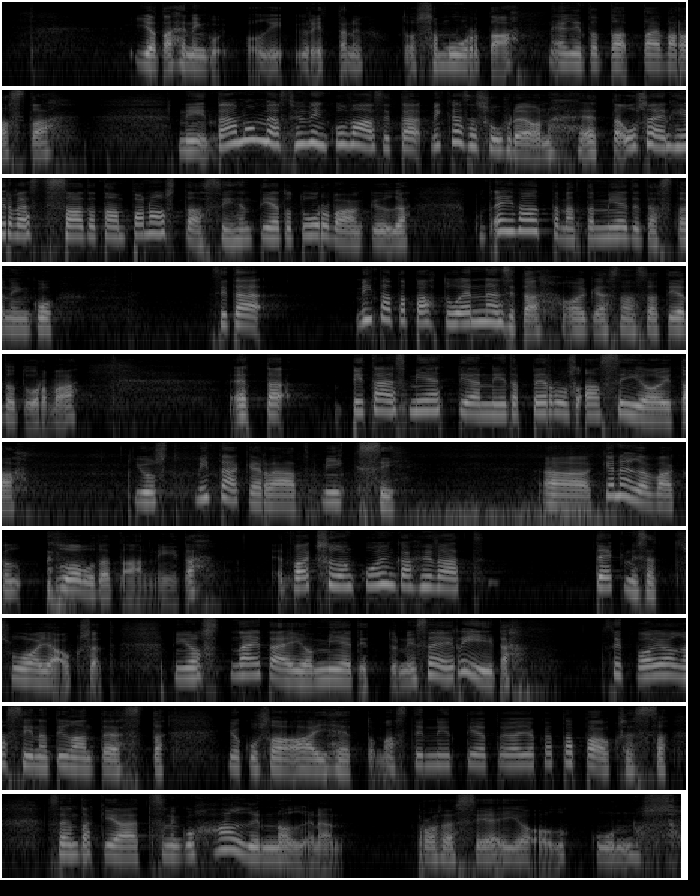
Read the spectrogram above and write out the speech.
jota he niin kuin, oli yrittänyt tuossa murtaa eli tota, tai varastaa. Niin tämä mun mielestä hyvin kuvaa sitä, mikä se suhde on. Että usein hirveästi saatetaan panostaa siihen tietoturvaan kyllä, mutta ei välttämättä mietitä sitä, niin kuin, sitä mitä tapahtuu ennen sitä oikeastaan sitä tietoturvaa. Että pitäisi miettiä niitä perusasioita, just mitä keräät, miksi, ää, kenelle vaikka luovutetaan niitä. Et vaikka sulla on kuinka hyvät tekniset suojaukset, niin jos näitä ei ole mietitty, niin se ei riitä. Sitten voi olla siinä tilanteessa, että joku saa aiheettomasti niitä tietoja joka tapauksessa sen takia, että se niin kuin hallinnollinen prosessi ei ole ollut kunnossa.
